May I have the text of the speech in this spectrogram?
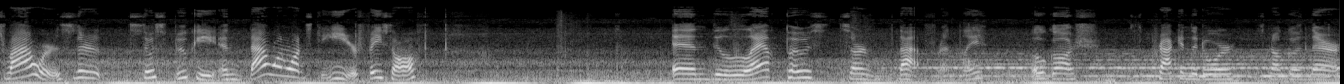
flowers. They're so spooky. And that one wants to eat your face off. And the lampposts aren't that friendly. Oh gosh, crack in the door. It's not going there.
